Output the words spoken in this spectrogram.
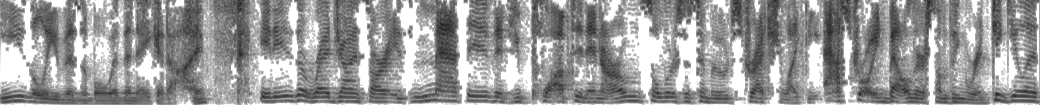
easily visible with the naked eye. It is a red giant star. It's massive. If you plopped it in our own solar system, it would stretch like the asteroid belt or something ridiculous.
